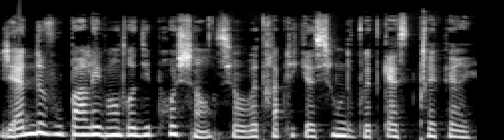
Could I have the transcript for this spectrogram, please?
J'ai hâte de vous parler vendredi prochain sur votre application de podcast préférée.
